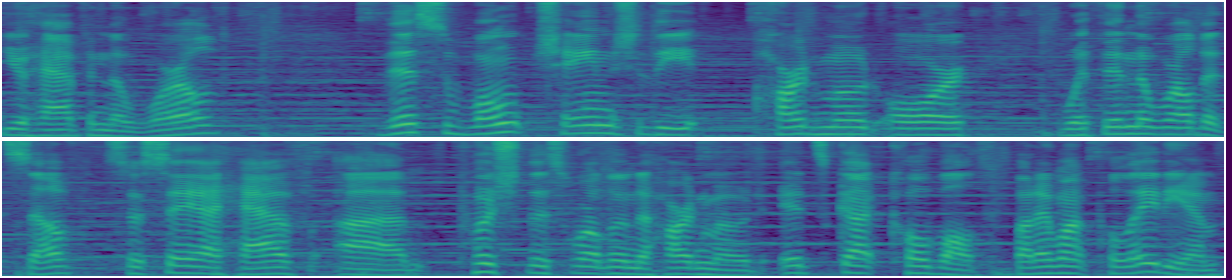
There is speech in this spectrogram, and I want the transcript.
you have in the world. This won't change the hard mode ore within the world itself. So say I have uh, pushed this world into hard mode. It's got cobalt, but I want palladium.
